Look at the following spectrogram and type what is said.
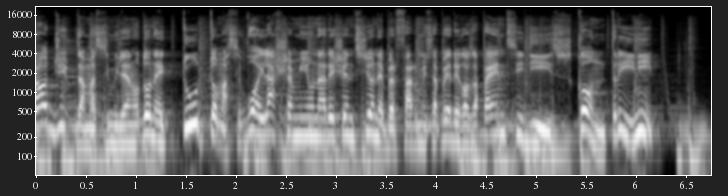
oggi da Massimiliano Dona è tutto, ma se vuoi lasciami una recensione per farmi sapere cosa pensi di Scontrini.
